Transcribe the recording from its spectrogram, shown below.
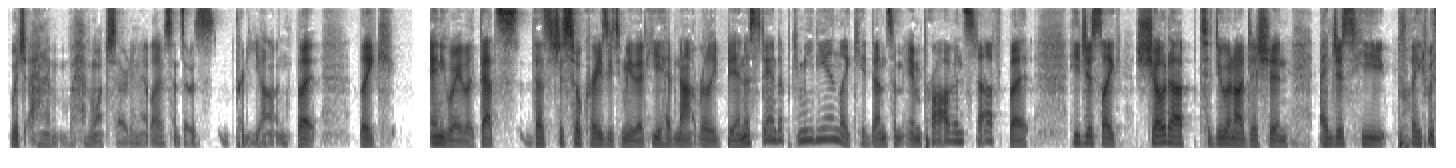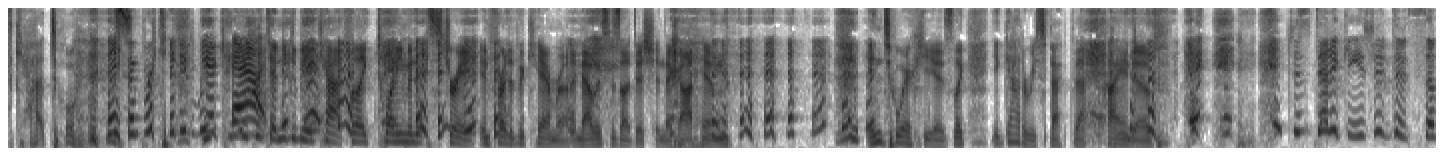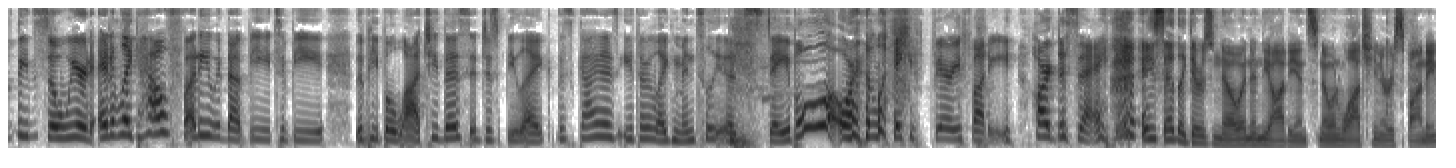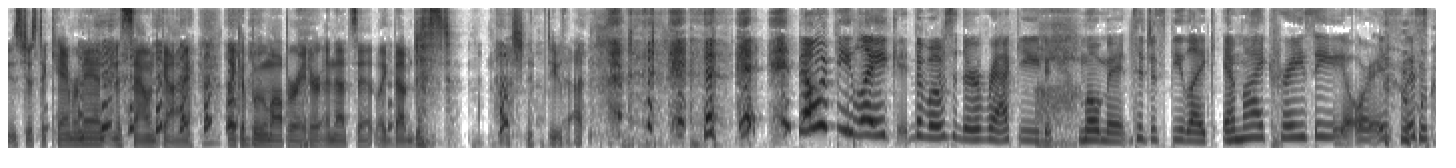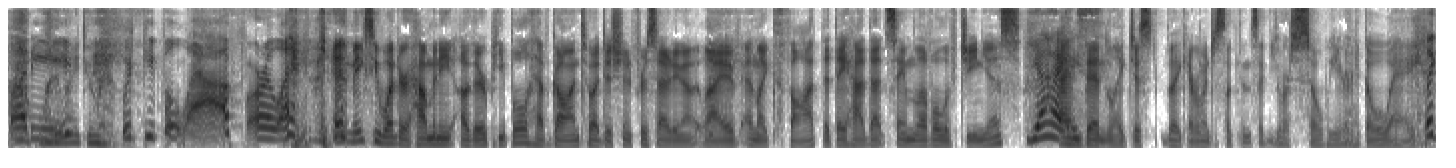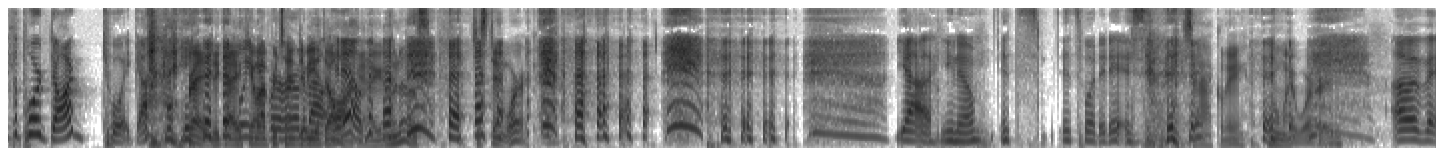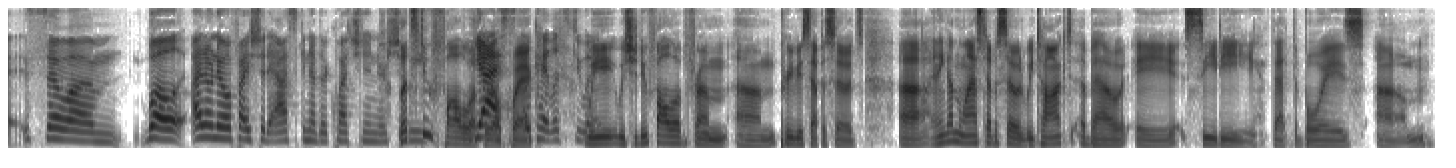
which I, haven't watched Saturday Night Live since I was pretty young. But like, anyway, like that's that's just so crazy to me that he had not really been a stand-up comedian. Like he had done some improv and stuff, but he just like showed up to do an audition and just he played with cat toys. and pretended to be a cat. He cat pretended to be a cat for like 20 minutes straight in front of the camera, and that was his audition that got him into where he is. Like you got to respect that kind of. just dedication to something so weird. And like, how funny would that be to be the people watching this and just be like, this guy is either like mentally unstable or like very funny. Hard to say. he said like there's no one in the audience, no one watching or responding. It's just a cameraman and a sound guy, like a boom operator, and that's it. Like them just watching him do that. that would be like the most nerve wracking moment to just be like, Am I crazy or is this funny? what am I doing? Would people laugh or like And it makes you wonder how many other people have gone to audition for Saturday Night Live and like thought that they had that same level of genius. Yes. And then like just like everyone just looked at them and said, You are so weird. Go away. like the poor dog toy guy. Right. The guy who came out pretending to be a dog. Like, who knows? Just didn't work. yeah, you know, it's it's what it is. Exactly. Oh my word. um so um well, I don't know if I should ask another question or should Let's we do follow up yes, real quick. Okay, let's do it. We we should do follow up from um, previous episodes. Uh, I think on the last episode we talked about a CD that the boys um,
